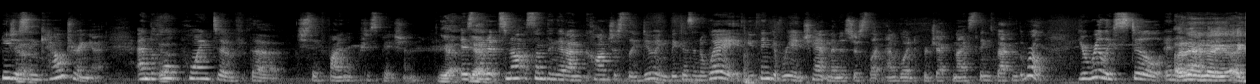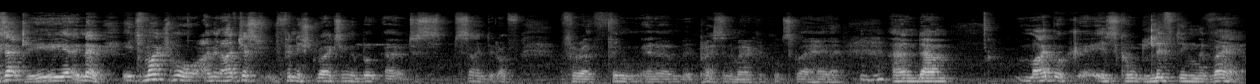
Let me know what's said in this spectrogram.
he's just Yeah. encountering it. And the Yeah. whole point of the, did you say final participation? Yeah, Is that it's not something that I'm consciously doing because, in a way, if you think of re enchantment as just like I'm going to project nice things back into the world, you're really still in Oh, no, no, exactly. Yeah, no, it's much more. I mean, I've just finished writing a book, uh, just signed it off for a thing in a press in America called Square Halo. Mm-hmm. And um, my book is called Lifting the Veil.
